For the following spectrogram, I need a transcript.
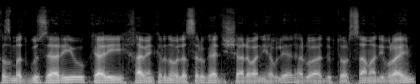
خزمەتگوزاری و کاری خاوێنکردنەوە لە سەرکاتی شارەوانی هەولێر هەروە دکتۆر سامانی برایم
